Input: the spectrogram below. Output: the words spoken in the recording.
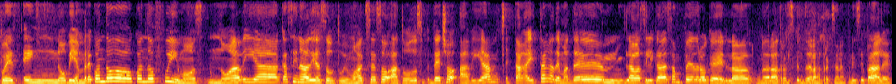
Pues en noviembre cuando, cuando fuimos no había casi nadie, so tuvimos acceso a todos. De hecho, había, están, ahí están, además de mm, la Basílica de San Pedro, que es la, una de las, de las atracciones principales,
